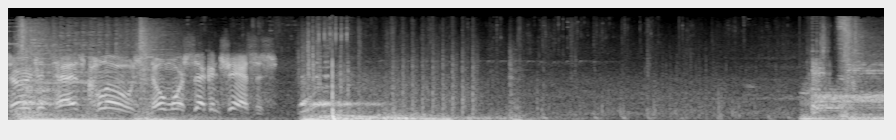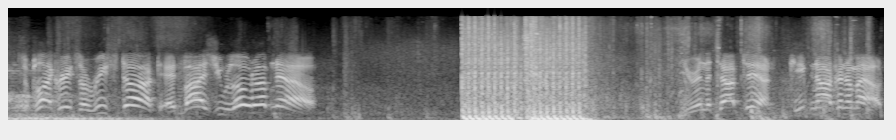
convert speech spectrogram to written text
Resurgence has closed. No more second chances. Supply crates are restocked. Advise you load up now. You're in the top 10. Keep knocking them out.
